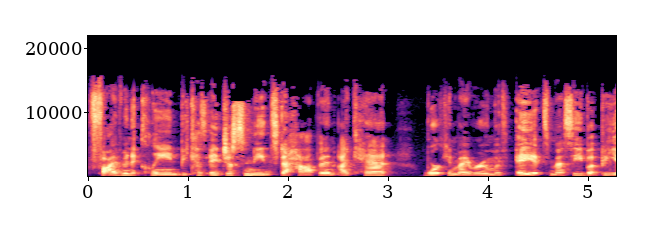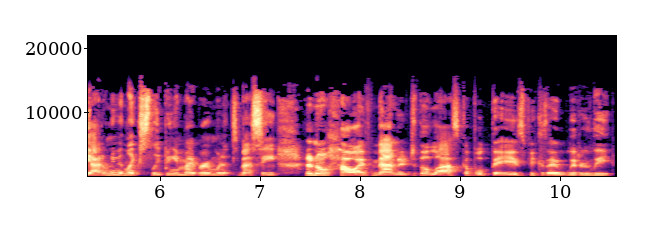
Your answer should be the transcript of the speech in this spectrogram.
five minute clean because it just needs to happen. I can't work in my room if A, it's messy, but B, I don't even like sleeping in my room when it's messy. I don't know how I've managed the last couple days because I literally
